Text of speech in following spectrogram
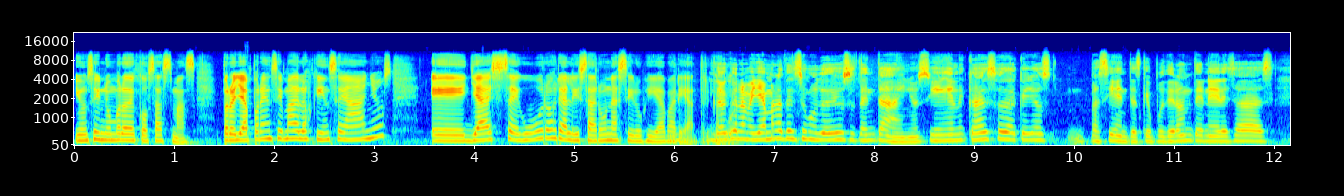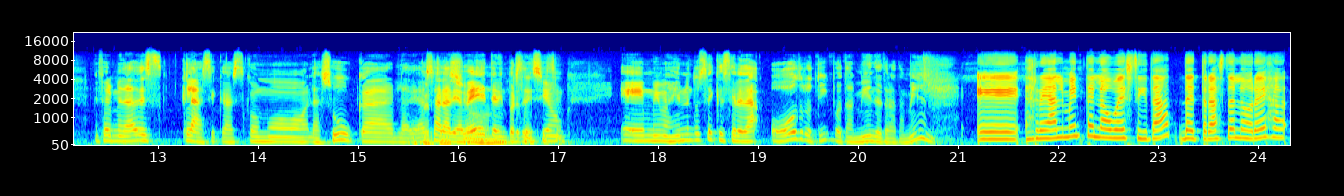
y un sinnúmero de cosas más. Pero ya por encima de los 15 años eh, ya es seguro realizar una cirugía bariátrica. Doctora, me llama la atención cuando usted dijo 70 años. Y en el caso de aquellos pacientes que pudieran tener esas enfermedades clásicas como el azúcar, la, o sea, la diabetes, la Sí, hipertensión, eh, me imagino entonces que se le da otro tipo también de tratamiento. Eh, realmente la obesidad detrás de la oreja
